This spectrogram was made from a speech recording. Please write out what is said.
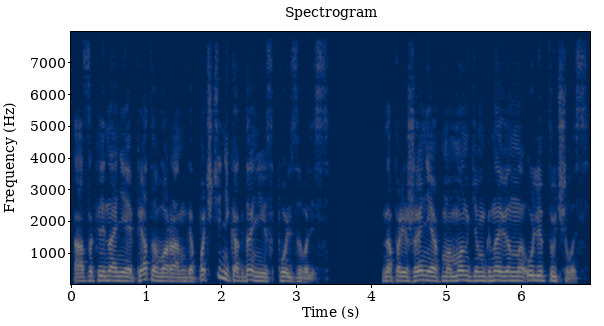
а заклинания пятого ранга почти никогда не использовались. Напряжение в Мамонге мгновенно улетучилось,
